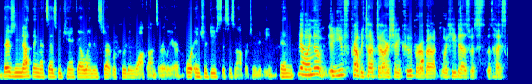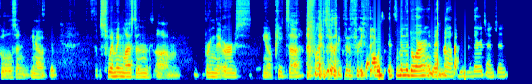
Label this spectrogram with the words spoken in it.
there's nothing that says we can't go in and start recruiting walk-ons earlier or introduce this as an opportunity. And yeah, I know you've probably talked to Arshay Cooper about what he does with with high schools and you know swimming lessons, um, bring the ergs, you know, pizza. Those are like the three things. Always gets them in the door and then uh, their attention.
